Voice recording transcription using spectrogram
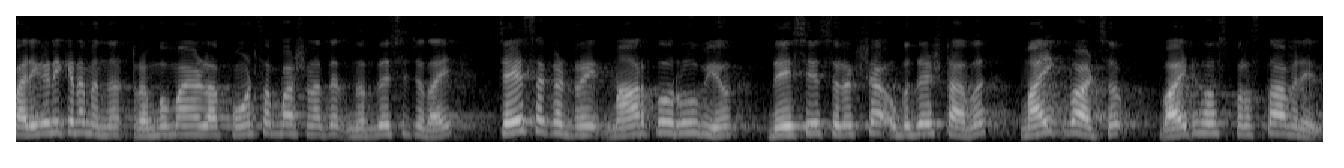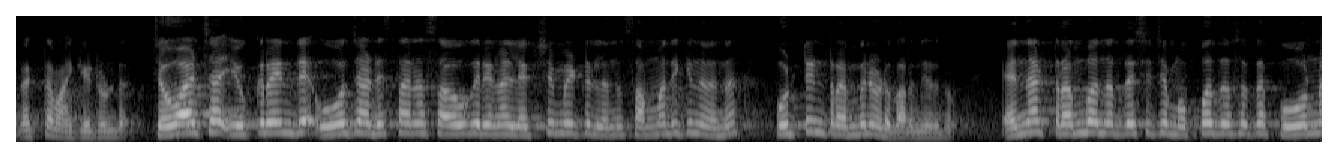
പരിഗണിക്കണമെന്ന് ട്രംപുമായുള്ള ഫോൺ സംഭാഷണത്തിൽ നിർദ്ദേശിച്ചതായി സ്റ്റേറ്റ് സെക്രട്ടറി മാർക്കോ റൂബിയോ ദേശീയ സുരക്ഷാ ഉപദേഷ്ടാവ് മൈക്ക് വാട്സും വൈറ്റ് ഹൗസ് പ്രസ്താവനയിൽ വ്യക്തമാക്കിയിട്ടുണ്ട്. ചൊവ്വാഴ്ച യുക്രൈന്റെ ഊർജ അടിസ്ഥാന സൗകര്യങ്ങൾ ലക്ഷ്യമിട്ടില്ലെന്ന് സമ്മതിക്കുന്നുവെന്ന് പുടിൻ ട്രംപിനോട് പറഞ്ഞിരുന്നു. എന്നാൽ ട്രംപ് നിർദ്ദേശിച്ച മുപ്പത് ദിവസത്തെ പൂർണ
